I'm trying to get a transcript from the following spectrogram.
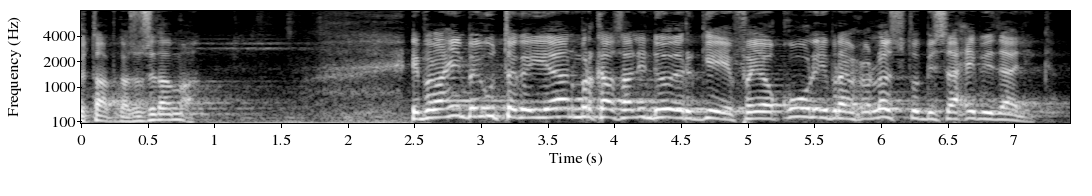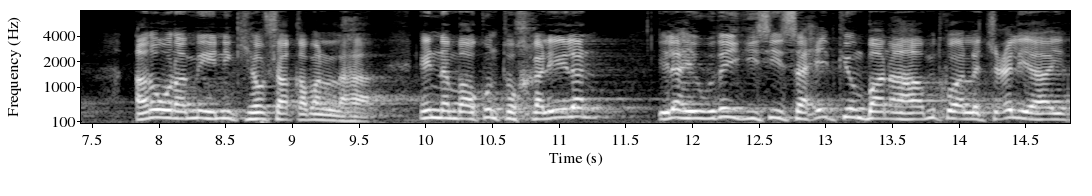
kitaabkaasu sidaa ma? Ah ibraahim bay u tegayaan markaasaa inoo ergeeya fayaquulu ibrahim lastu bisaaxibi dalik anuguna mihi ninkii hawshaa qaban lahaa. Inamaa kuntu khaliilan. Ilaahay udaygiisii saaxiibkii baan ahaa midku la jecel yahay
